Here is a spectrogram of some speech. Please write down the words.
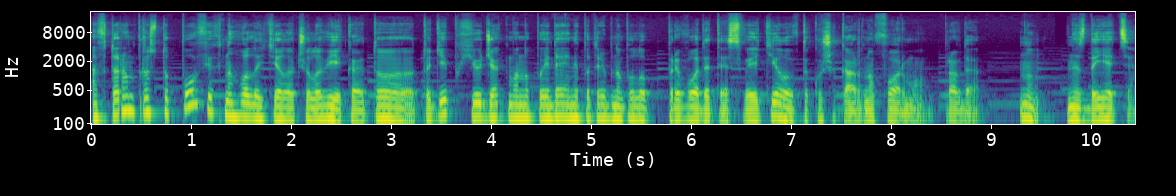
авторам просто пофіг на голе тіло чоловіка, то тоді б Хью Джекману, по ідеї, не потрібно було б приводити своє тіло в таку шикарну форму, правда? Ну, не здається.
